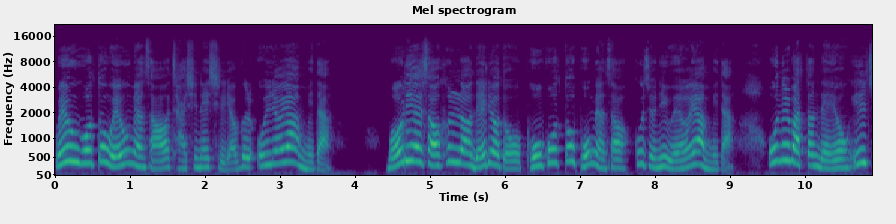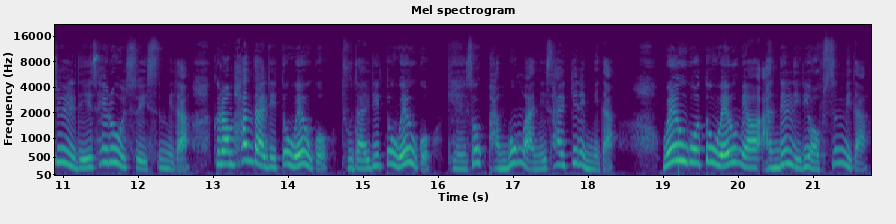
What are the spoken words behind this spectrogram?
외우고 또 외우면서 자신의 실력을 올려야 합니다. 머리에서 흘러내려도 보고 또 보면서 꾸준히 외워야 합니다. 오늘 봤던 내용 일주일 뒤 새로울 수 있습니다. 그럼 한 달 뒤 또 외우고 두 달 뒤 또 외우고 계속 반복만이 살 길입니다. 외우고 또 외우면 안 될 일이 없습니다.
